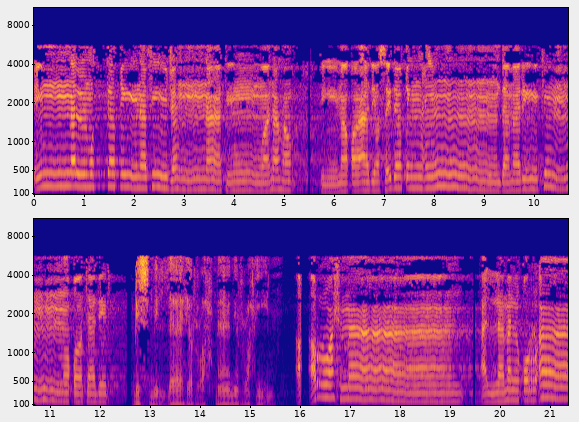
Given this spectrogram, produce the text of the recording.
إن المتقين في جنات ونهر في مقعد صدق عند مليك مقتدر بسم الله الرحمن الرحيم الرحمن علم القرآن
